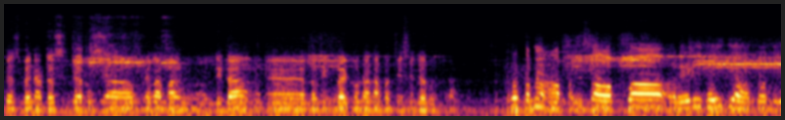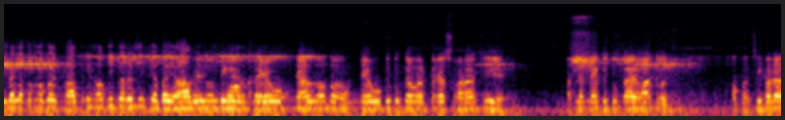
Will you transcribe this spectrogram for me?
દસ હજાર રૂપિયા પહેલાં માંગ લીધા અને લલિતભાઈ ટોડાના પચીસ હજાર રૂપિયા. તમે આ પૈસા આપવા રેડી થઈ ગયા તો એ પહેલા તમે કોઈ ખાતરી નહોતી કરેલી કે ભાઈ આ એવું ખ્યાલ નહોતો. અમને એવું કીધું કે અમે પ્રેસવાળા છીએ. એટલે મેં કીધું કાંઈ વાંધો નહીં. પછી મને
